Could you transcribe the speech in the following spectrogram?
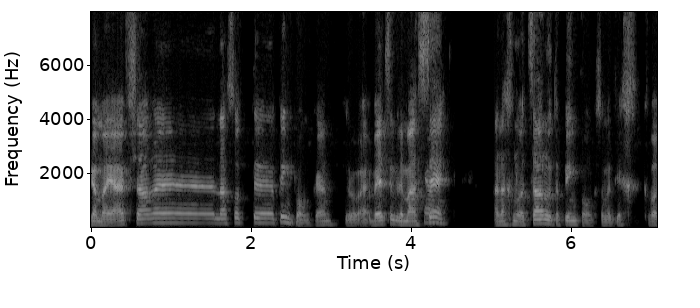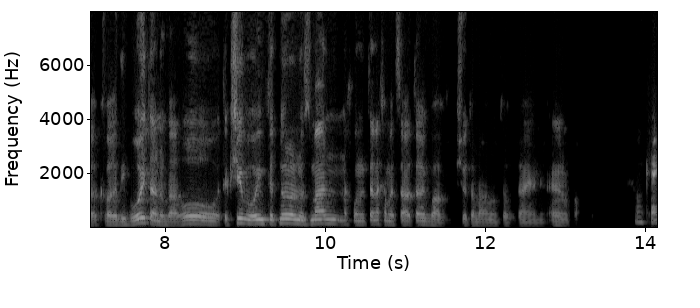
גם היה אפשר לעשות פינג פונג, כן? כאילו, בעצם למעשה, כן. אנחנו עצרנו את הפינג פונג, זאת אומרת, כבר, כבר דיברו איתנו ואמרו, תקשיבו, אם תתנו לנו זמן, אנחנו ניתן לכם הצעה יותר גבוהה, פשוט אמרנו, טוב, די, אין לנו פה. אוקיי.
